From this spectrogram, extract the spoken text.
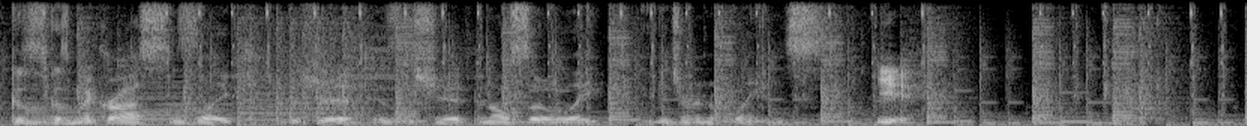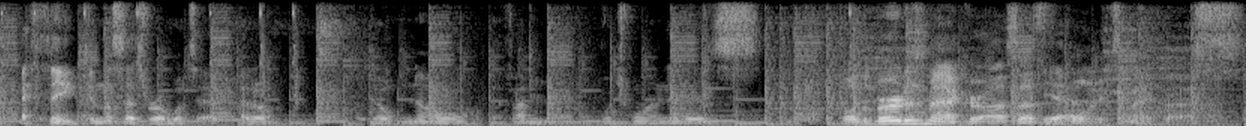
Because because Macross is like The shit. is the shit, and also like you can turn into planes. Yeah. I think, unless that's Robotech. I don't I don't know if I'm which one it is. Well, the bird is Macross. That's yeah, the point. it's Macross.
